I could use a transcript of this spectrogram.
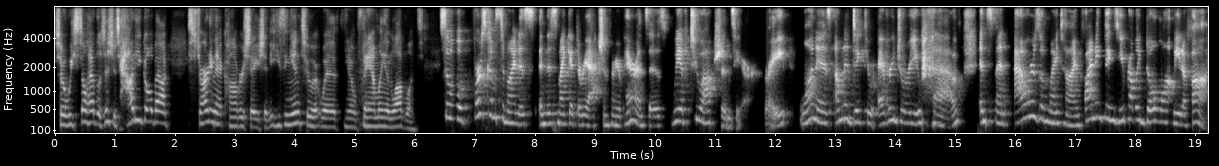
So we still have those issues. How do you go about starting that conversation, easing into it with, you know, family and loved ones? So what first comes to mind is, and this might get the reaction from your parents, is we have two options here right? One is I'm going to dig through every drawer you have and spend hours of my time finding things you probably don't want me to find,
